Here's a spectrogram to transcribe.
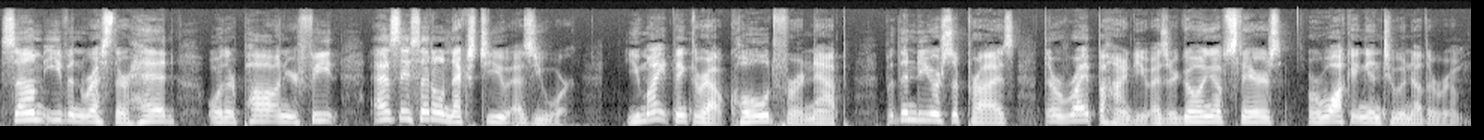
Some even rest their head or their paw on your feet as they settle next to you as you work. You might think they're out cold for a nap, but then to your surprise, they're right behind you as you're going upstairs or walking into another room.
